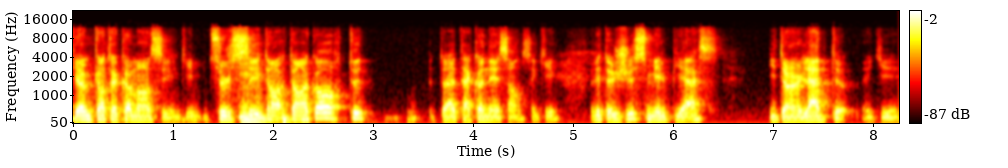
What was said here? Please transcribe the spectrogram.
Comme quand tu as commencé. Tu le sais, mhm. tu as, encore toute ta, connaissance. Là, tu as juste 1000 pièces puis tu as un laptop. Tu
